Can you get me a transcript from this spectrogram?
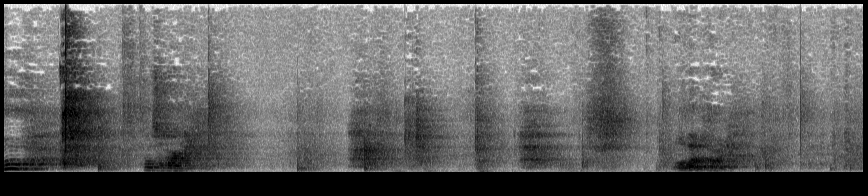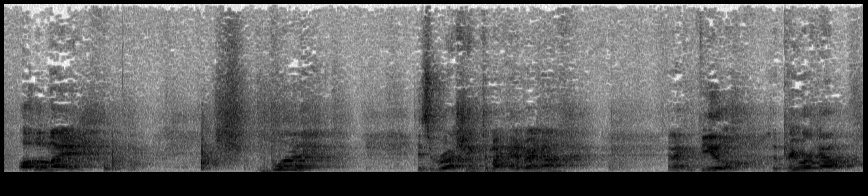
Oh, that was hard. All of my blood is rushing to my head right now, and I can feel the pre-workout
